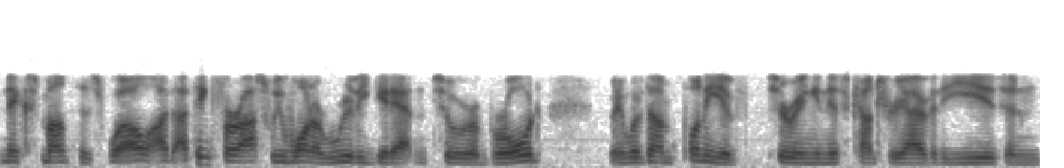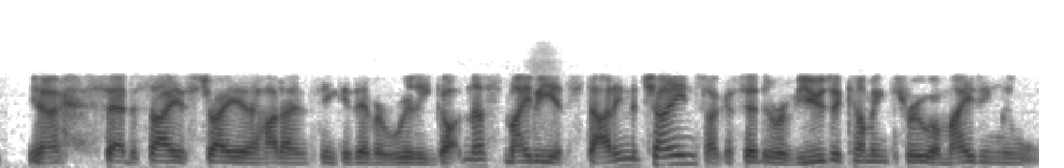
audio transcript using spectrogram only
next month as well. I, I think for us, we want to really get out and tour abroad. Mean, we've done plenty of touring in this country over the years, and you know, sad to say, Australia, I don't think has ever really gotten us. Maybe it's starting to change. Like I said, the reviews are coming through amazingly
